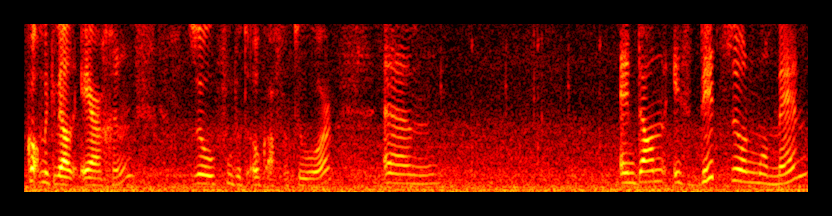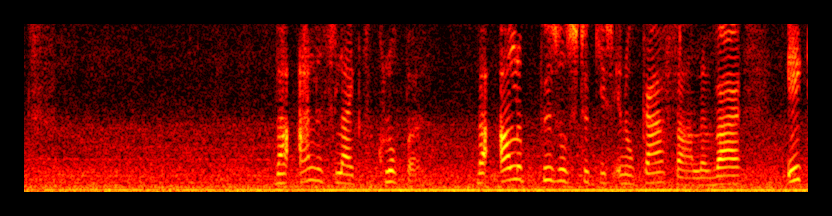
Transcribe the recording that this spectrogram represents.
kom ik wel ergens. Zo voelt het ook af en toe hoor. Ehm, en dan is dit zo'n moment waar alles lijkt te kloppen. Waar alle puzzelstukjes in elkaar vallen. Waar ik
